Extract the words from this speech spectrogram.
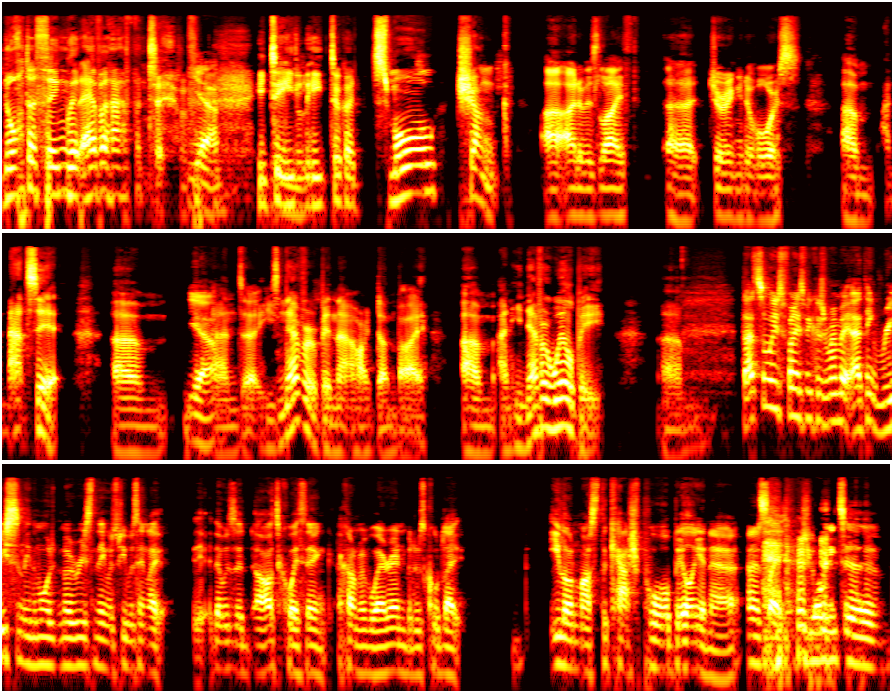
not a thing that ever happened to him. Yeah. He, he, he took a small chunk uh, out of his life uh, during a divorce, um, and that's it. Um, Yeah. and uh, he's never been that hard done by, um, and he never will be. Um, That's always funny because remember, I think recently the more, more recent thing was people saying like eh, there was an article I think I can't remember where in, but it was called like Elon Musk, the cash poor billionaire, and it's like, do you want me to?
